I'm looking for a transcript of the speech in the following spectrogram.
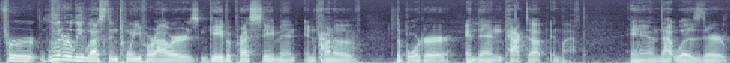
for literally less than 24 hours, gave a press statement in front of the border and then packed up and left. And that was their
